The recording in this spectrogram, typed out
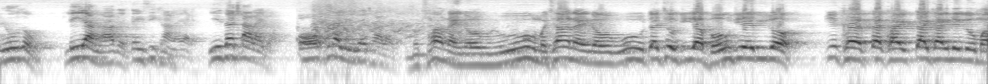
မျိုးစုံ450တိတ်ဆီခံလိုက်ရတယ်ရေသက်ချလိုက်တော့အော်ခုမှရေသက်ချလိုက်မချနိုင်တော့ဘူးမချနိုင်တော့ဘူးတက်ချုပ်ကြီးကဘုံကျဲပြီးတော့ ပြစ်ခတ်တက်ခိုက်တိုက်ခိုက်လိုက်လို့မှ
